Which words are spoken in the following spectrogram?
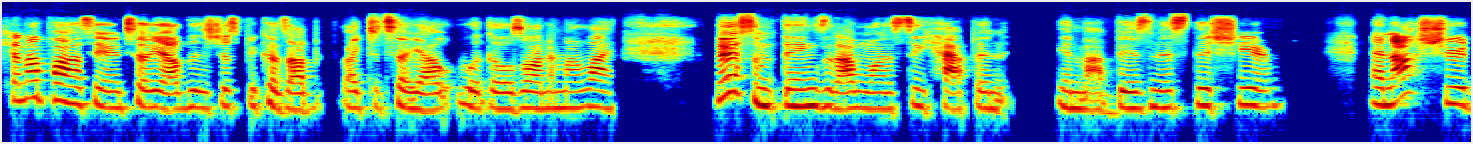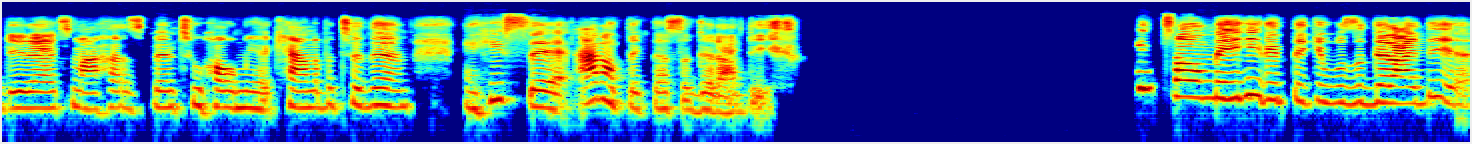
Can I pause here and tell y'all this just because I like to tell y'all what goes on in my life? There's some things that I want to see happen in my business this year. And I sure did ask my husband to hold me accountable to them. And he said, I don't think that's a good idea. He told me he didn't think it was a good idea.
